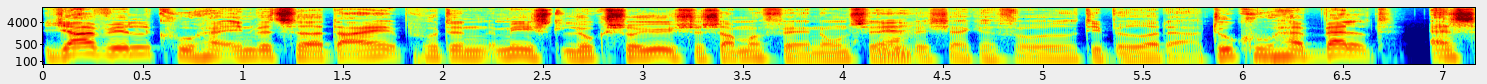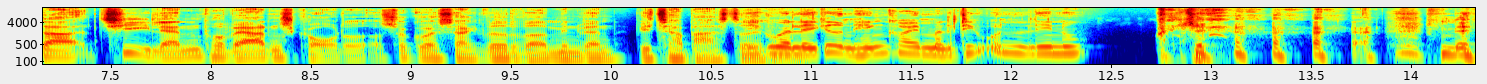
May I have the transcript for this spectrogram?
Jeg ville kunne have inviteret dig på den mest luksuriøse sommerferie nogensinde, ja. Hvis jeg ikke havde fået de bøder der. Du kunne have valgt altså 10 lande på verdenskortet, og så kunne jeg have sagt, ved du hvad, min ven, vi tager bare afsted. Vi kunne have ligget en hængekøj i Maldiverne lige nu. men,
